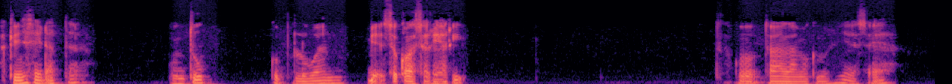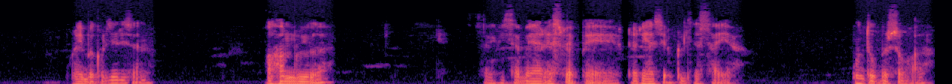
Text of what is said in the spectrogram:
Akhirnya saya daftar untuk keperluan biaya sekolah sehari-hari. Tak lama kemudian ya saya mulai bekerja di sana. Alhamdulillah saya bisa bayar SPP dari hasil kerja saya untuk bersekolah,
